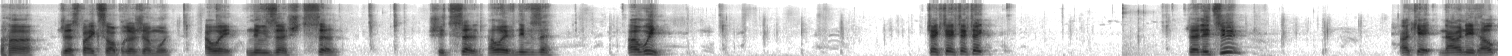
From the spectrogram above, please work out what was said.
Ah, J'espère qu'ils sont proches de moi. Ah ouais, venez-vous-en, je suis tout seul. Je suis tout seul. Ah ouais, venez-vous-en. Ah oui! Check, check, check, check. J'allais dessus? Ok, now I need help.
